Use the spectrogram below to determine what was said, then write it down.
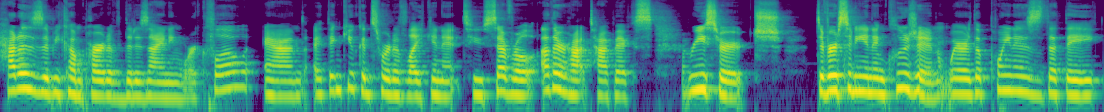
how does it become part of the designing workflow? And I think you could sort of liken it to several other hot topics, research, diversity and inclusion, where the point is that they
